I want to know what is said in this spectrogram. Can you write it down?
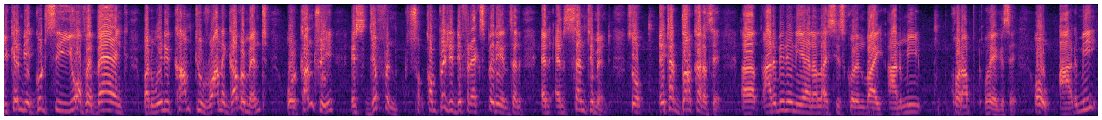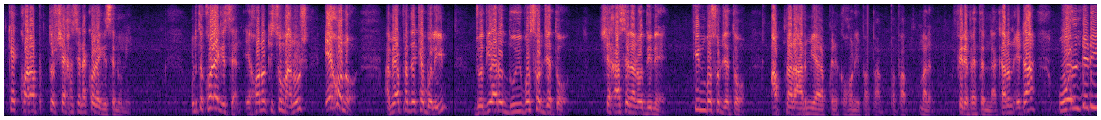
you can be a good CEO of a bank but when you come to run a government or country it's different so completely different experience and and, and sentiment so এটার দরকার আছে আর্মি নিয়ে অ্যানালাইসিস করেন ভাই আর্মি করাপ্ট হয়ে গেছে ও আর্মি কে করাপ্ট তো শেখ হাসিনা করে গেছেন উনি উনি তো করে গেছেন এখনও কিছু মানুষ এখনও আমি আপনাদেরকে বলি যদি আরও দুই বছর যেত শেখ হাসিনার অধীনে তিন বছর যেত আপনার আর্মি আর আপনার কখনই মানে ফিরে পেতেন না। কারণ এটা অলরেডি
